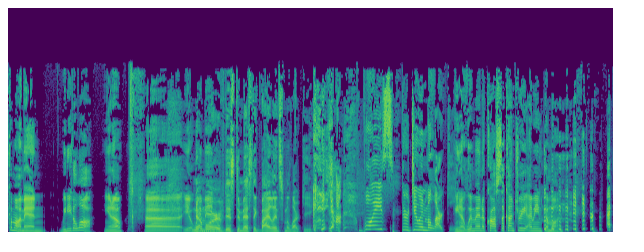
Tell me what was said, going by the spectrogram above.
"Come on, man, we need a law." You know, uh, you know, no women, more of this domestic violence malarkey. yeah, boys, they're doing malarkey. You know, women across the country. I mean, come on. right.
